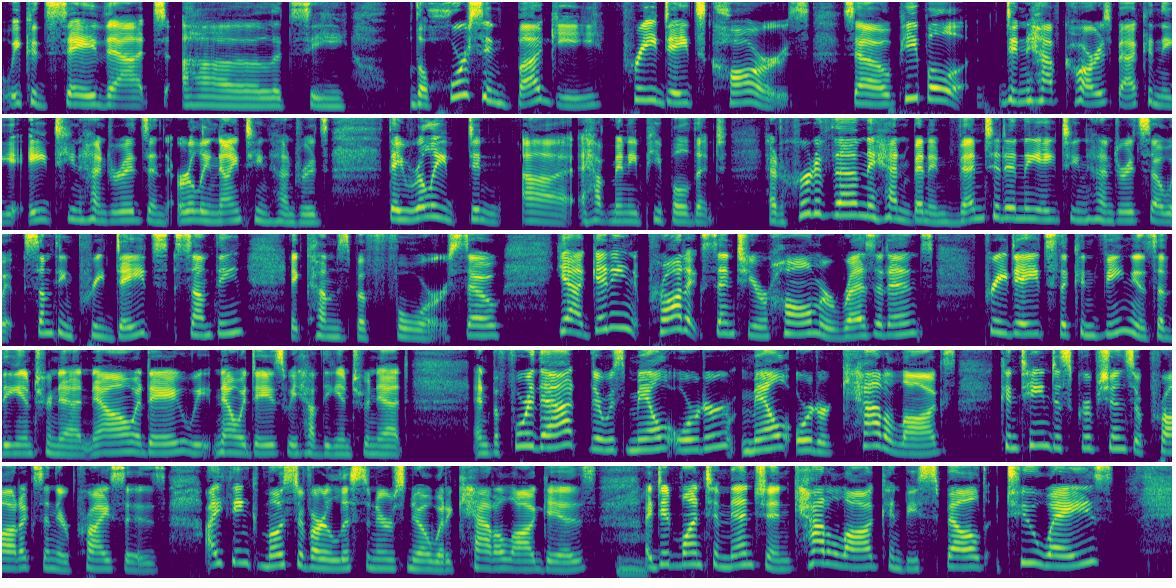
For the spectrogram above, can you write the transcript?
we could say that, uh, let's see, the horse and buggy predates cars. So people didn't have cars back in the 1800s and early 1900s. They really didn't uh, have many people that had heard of them. They hadn't been invented in the 1800s. So if something predates something, it comes before. So, yeah, getting products sent to your home or residence predates the convenience of the internet. Nowadays, we nowadays we have the internet. And before that, there was mail order. Mail order catalogs contain descriptions of products and their prices. I think most of our listeners know what a catalog is. Mm. I did want to mention catalog can be spelled two ways.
